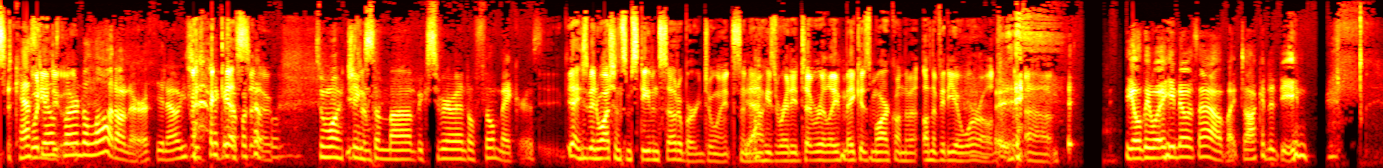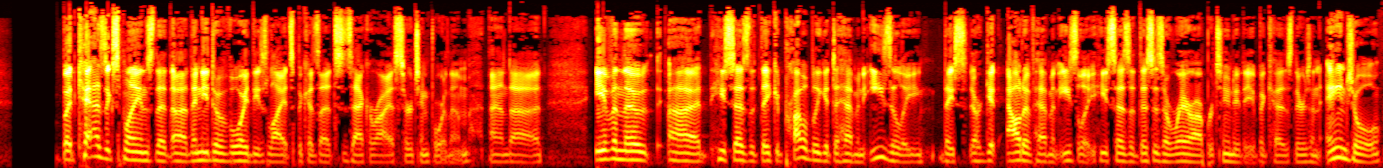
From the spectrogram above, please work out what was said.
what Castiel's learned a lot on Earth, you know. He's just picking up guess a so. couple. He's been watching He's been- some uh, experimental filmmakers. yeah, he's been watching some Steven Soderbergh joints, and Yeah. now he's ready to really make his mark on the on the video world. Um, The only way he knows how by talking to Dean. But Cas explains that uh, they need to avoid these lights because that's Zachariah's searching for them. And uh, even though uh, he says that they could probably get to heaven easily, they or get out of heaven easily, he says that this is a rare opportunity because there's an angel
